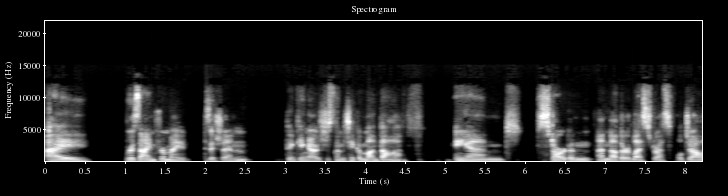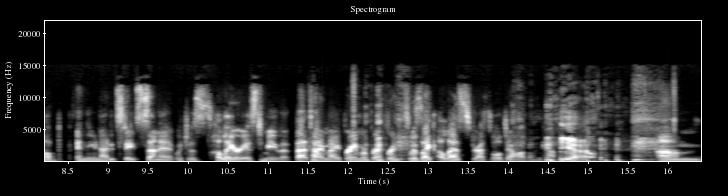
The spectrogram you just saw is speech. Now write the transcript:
I resigned from my position thinking I was just going to take a month off and start an, another less stressful job in the United States Senate, which is hilarious to me that that time my frame of reference was like a less stressful job on Capitol yeah. Hill. Um,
